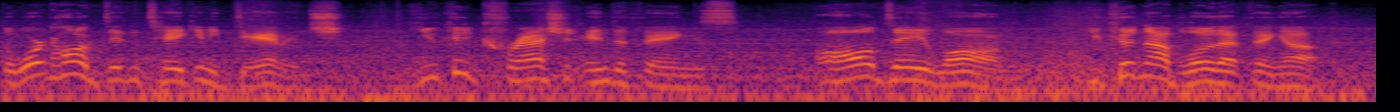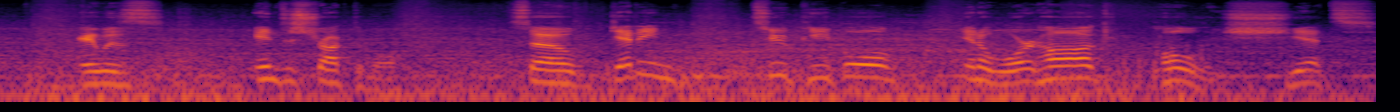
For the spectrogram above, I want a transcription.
the Warthog didn't take any damage. You could crash it into things all day long. You could not blow that thing up. It was indestructible. So getting two people in a Warthog, holy shit.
